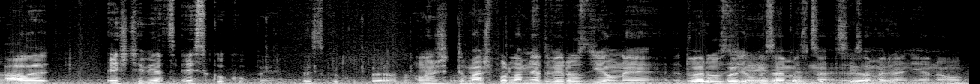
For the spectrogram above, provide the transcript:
ale ešte viac S-ko kúpe, áno. Lenže to máš podľa mňa dve rozdielne, dva rozdielne hej. zamerania. No.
